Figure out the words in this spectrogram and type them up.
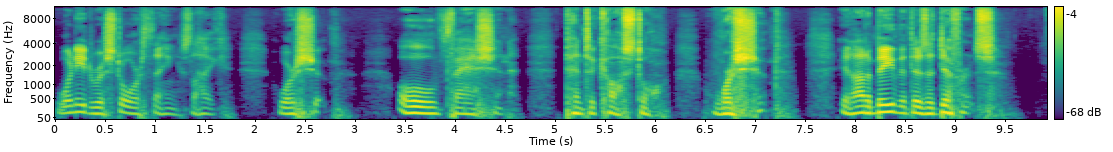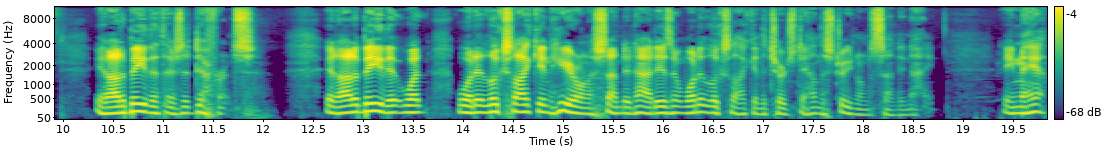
We need to restore things like worship, old fashioned Pentecostal worship. It ought to be that there's a difference. It ought to be that there's a difference. It ought to be that what, what it looks like in here on a Sunday night isn't what it looks like in the church down the street on a Sunday night. Amen.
